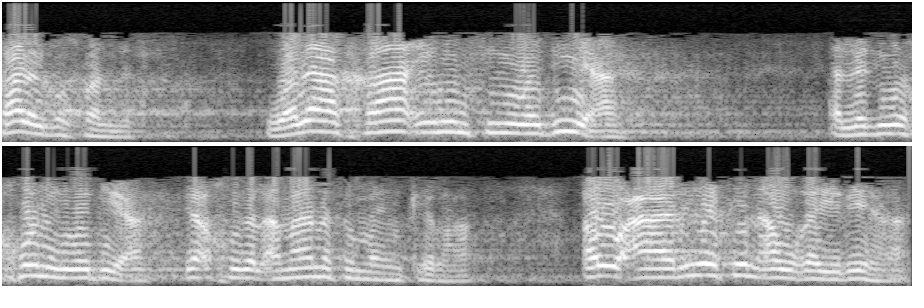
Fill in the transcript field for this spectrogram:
قال المصنف ولا خائن في وديعة الذي يخون الوديعة يأخذ الأمانة ثم ينكرها أو عارية أو غيرها.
